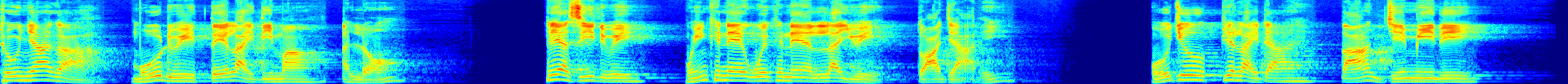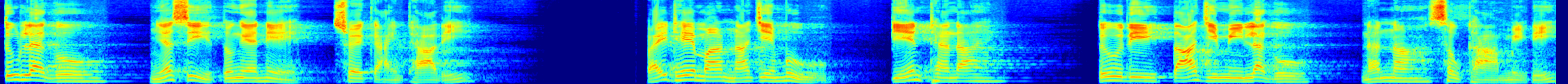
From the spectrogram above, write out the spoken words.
ထိုညကမိုးတွေတဲလိုက်သည်မှာအလွန်လျက်စီးတွေဝင်းခနဲဝင်းခနဲလိုက်၍သွားကြသည်မိုးကြိုးပြစ်လိုက်တိုင်းသားဂျင်မီသည် သူ့လက်ကို မျက်စိသွငယ်နှင့်ဆွဲကင်ထားသည်ဗိုက်ထဲမှနာကျင်မှု ပြင်းထန်တိုင်းသူသည်သားဂျင်မီလက်ကိုနန်းနာဆုပ်ထားမိသည်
